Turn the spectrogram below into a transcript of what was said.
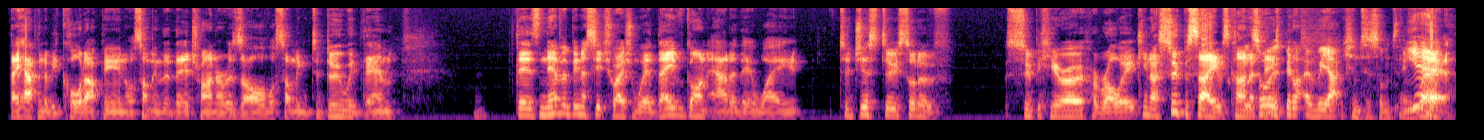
they happen to be caught up in or something that they're trying to resolve or something to do with them. There's never been a situation where they've gone out of their way to just do sort of superhero, heroic, you know, super saves kind of It's always been like a reaction to something. Yeah.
